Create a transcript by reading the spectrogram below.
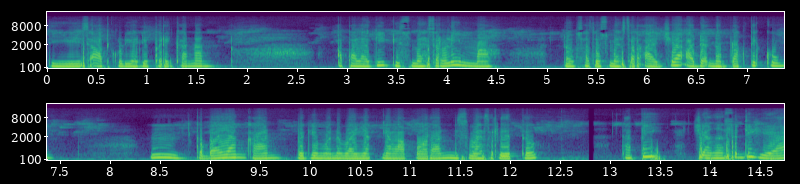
di saat kuliah di perikanan. Apalagi di semester 5 dalam satu semester aja ada enam praktikum. Hmm kebayangkan bagaimana banyaknya laporan di semester itu? Tapi jangan sedih ya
